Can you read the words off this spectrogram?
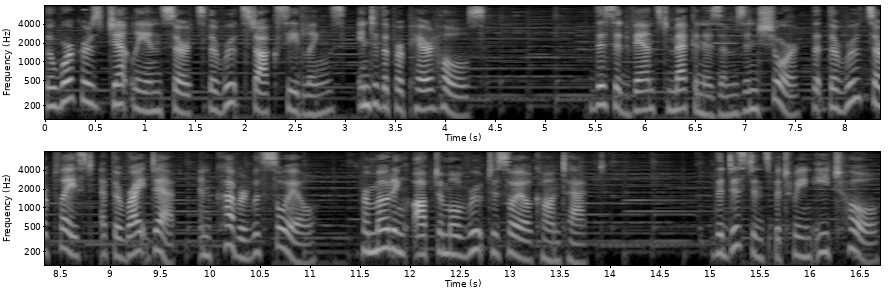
the workers gently inserts the rootstock seedlings into the prepared holes. This advanced mechanisms ensure that the roots are placed at the right depth and covered with soil, promoting optimal root-to-soil contact. The distance between each hole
